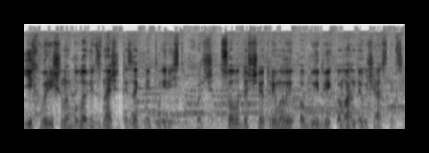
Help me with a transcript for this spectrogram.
Їх вирішено було відзначити за кмітливість, хоч солодощі отримали обидві команди-учасниці.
